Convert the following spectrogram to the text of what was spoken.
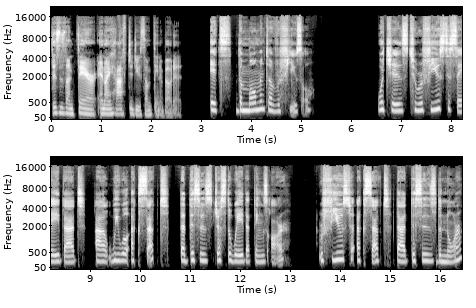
this is unfair and I have to do something about it? It's the moment of refusal, which is to refuse to say that uh, we will accept that this is just the way that things are, refuse to accept that this is the norm,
